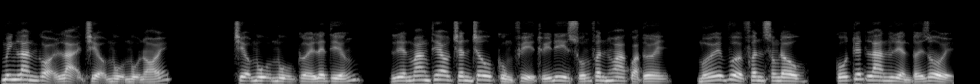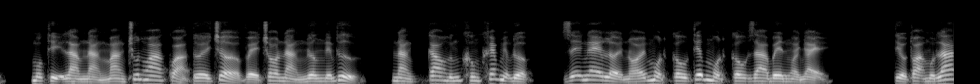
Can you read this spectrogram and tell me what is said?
Minh Lan gọi lại triệu mụ mụ nói. Triệu mụ mụ cười lên tiếng, liền mang theo chân châu cùng phỉ thúy đi xuống phân hoa quả tươi, mới vừa phân xong đâu, cố tuyết lan liền tới rồi, mục thị làm nàng mang chút hoa quả tươi trở về cho nàng nương nếm thử, nàng cao hứng không khép miệng được, dễ nghe lời nói một câu tiếp một câu ra bên ngoài nhảy. Tiểu tọa một lát,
